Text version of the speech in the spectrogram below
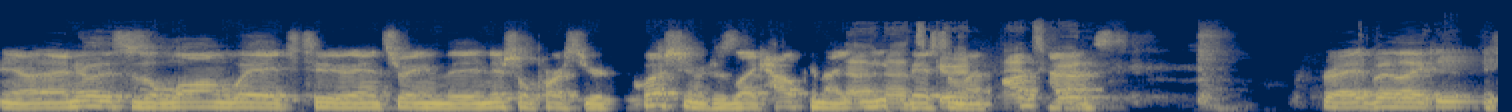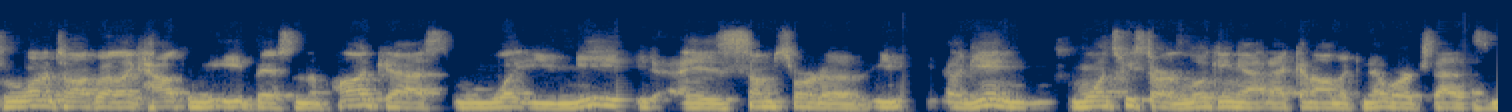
you know, I know this is a long way to answering the initial parts of your question, which is like, how can I no, eat no, based good. on my podcast? Right. But like, if we want to talk about like, how can we eat based on the podcast? What you need is some sort of, again, once we start looking at economic networks as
